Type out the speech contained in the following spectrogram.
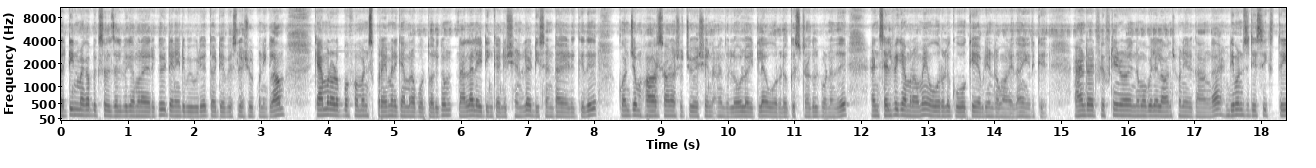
Thirteen mega pixel selfie camera இருக்குது டென் எயிட்டி வீடியோ தேர்ட்டி எஃப்எஸில் ஷூட் பண்ணிக்கலாம். கேமராவோட பர்ஃபார்மன்ஸ் பிரைமரி கேமரா பொறுத்த வரைக்கும் நல்ல லைட்டிங் கண்டிஷனில் டீசெண்டாக எடுக்குது. கொஞ்சம் ஹார்ஷான சுச்சுவேஷன் அந்த லோ லைட்டில் ஓரளவுக்கு ஸ்ட்ரகிள் பண்ணுது. அண்ட் செல்ஃபி கேமராவுமே ஓரளவுக்கு ஓகே அப்படின்ற மாதிரி தான் இருக்குது ஆண்ட்ராய்ட் ஃபிஃப்டீனோட இந்த மொபைலை லான்ச் பண்ணியிருக்காங்க. Dimensity six three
